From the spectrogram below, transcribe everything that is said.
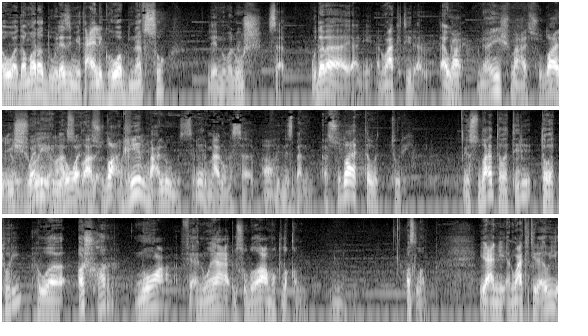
هو ده مرض ولازم يتعالج هو بنفسه لأنه ملوش سبب وده بقى يعني أنواع كتير قوي قوي. طيب نعيش مع الصداع الأولي اللي هو الصداع. غير معلوم السبب. غير معلوم السبب آه. بالنسبة لنا. الصداع التوتري. الصداع التوتري التوتري هو أشهر نوع في أنواع الصداع مطلقا. أصلا. يعني أنواع كتير قوي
